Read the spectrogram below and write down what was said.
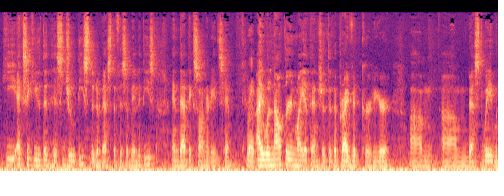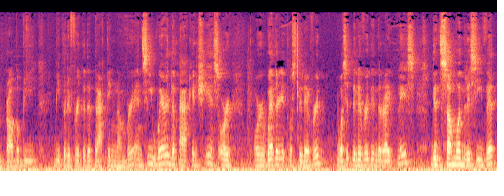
he executed his duties to the best of his abilities, and that exonerates him. Right. I will now turn my attention to the private courier. Um, um, best way would probably be to refer to the tracking number and see where the package is, or or whether it was delivered. Was it delivered in the right place? Did someone receive it?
